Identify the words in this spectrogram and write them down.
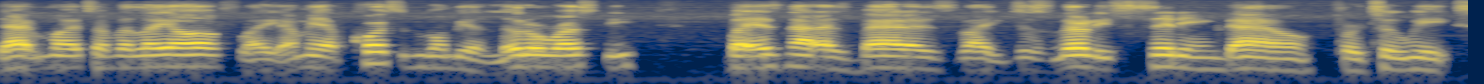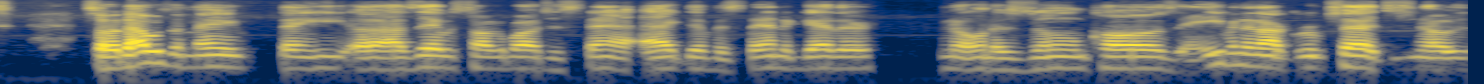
that much of a layoff. Like I mean, of course, we're gonna be a little rusty, but it's not as bad as like just literally sitting down for two weeks. So that was the main thing he, uh, Isaiah was talking about, just staying active and staying together, you know, on the Zoom calls and even in our group chats, you know,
